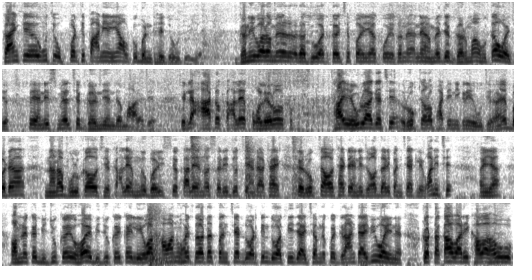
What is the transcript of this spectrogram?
કારણ કે હું ઉપરથી પાણી અહીંયા આવતું બંધ થઈ જવું જોઈએ. ઘણીવાર અમે રજૂઆત કરી છે, પણ અહીંયા કોઈ અને અમે જે ઘરમાં હોતા હોય છે, તો એની સ્મેલ છે ઘરની અંદર મારે છે. એટલે આ તો કાલે કોલેરો થાય એવું લાગે છે, રોગચાળો ફાટી નીકળે એવું છે. અને બધા નાના ભૂલકાઓ છે. કાલે એમનું ભવિષ્ય, કાલે એમના શરીર જો ચેંડા થાય કે રોગચાળો થાય, તો એની જવાબદારી પંચાયત લેવાની છે. અહીંયા અમને કંઈ બીજું કંઈ હોય, બીજું કંઈ કંઈ લેવા ખાવાનું હોય, તરત જ પંચાયત દોડતી દોડતી જાય છે. અમને કોઈ ગ્રાન્ટ આવી હોય ને, તો ટકાવારી ખાવા આવું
